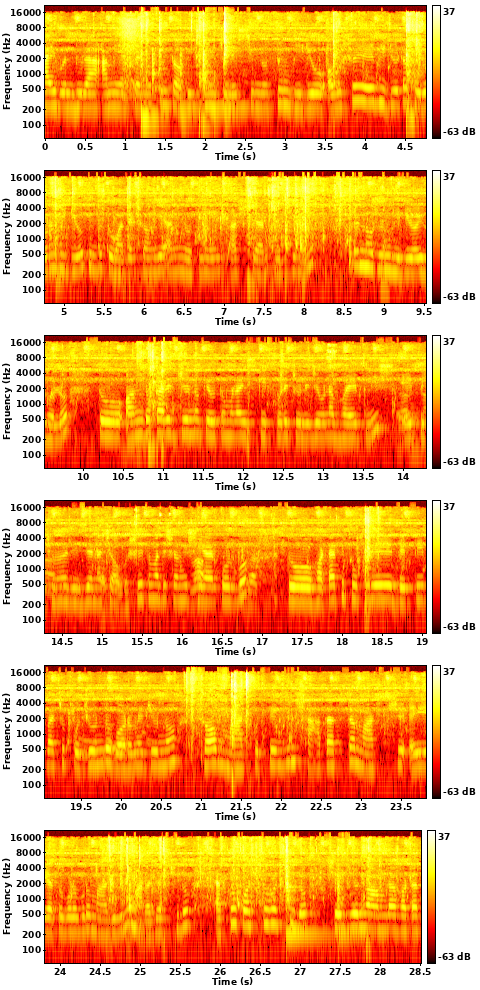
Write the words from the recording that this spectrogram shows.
হাই বন্ধুরা, আমি একটা নতুন টপিক নিয়ে চলে এসেছি, নতুন ভিডিও অবশ্যই এই ভিডিওটা পুরনো ভিডিও কিন্তু তোমাদের সঙ্গে আমি নতুন ফার্স্ট শেয়ার করছি মানে এটা নতুন ভিডিওই হলো। তো অন্ধকারের জন্য কেউ তোমরা স্কিপ করে চলে যেও না, ভয়ে প্লিজ এর পেছনে রিজন আছে, অবশ্যই তোমাদের সঙ্গে শেয়ার করব। তো হঠাৎই পুকুরে দেখতেই পাচ্ছ প্রচণ্ড গরমের জন্য সব মাছ, প্রত্যেক দিন সাত, আটটা মাছ, এই এত বড় বড় মাছগুলো মারা যাচ্ছিল। এত কষ্ট হচ্ছিল, সেই জন্য আমরা হঠাৎ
